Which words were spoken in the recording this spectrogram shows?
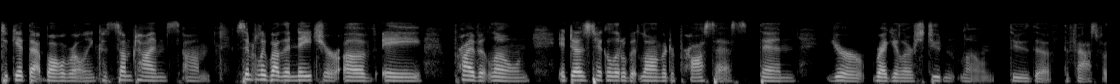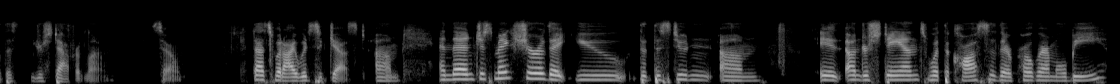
to get that ball rolling because sometimes um, simply by the nature of a private loan, it does take a little bit longer to process than your regular student loan through the, the FAFSA, the, your Stafford loan. So that's what I would suggest. Um, and then just make sure that you, that the student um, it understands what the cost of their program will be.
